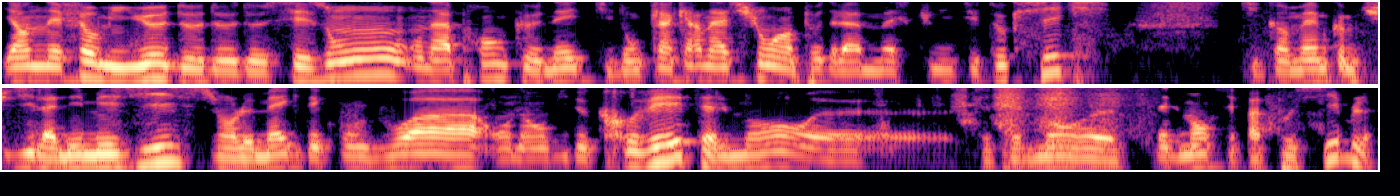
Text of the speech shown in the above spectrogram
il y a en effet au milieu de, de, de saison, on apprend que Nate, qui est donc l'incarnation un peu de la masculinité toxique, qui quand même, comme tu dis, la némésis, genre le mec, dès qu'on le voit, on a envie de crever, tellement, euh, tellement, euh, tellement c'est pas possible.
